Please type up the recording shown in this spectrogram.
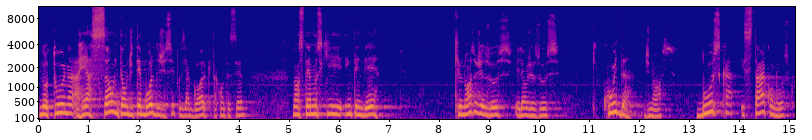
noturna, a reação então de temor dos discípulos, e agora o que está acontecendo? Nós temos que entender que o nosso Jesus, ele é um Jesus que cuida de nós, busca estar conosco,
